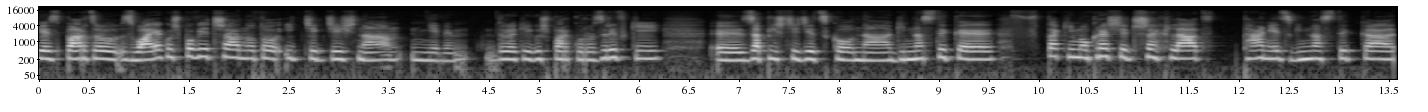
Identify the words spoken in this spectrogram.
jest bardzo zła jakość powietrza, no to idźcie gdzieś na, nie wiem, do jakiegoś parku rozrywki, yy, zapiszcie dziecko na gimnastykę. W takim okresie trzech lat taniec, gimnastyka,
